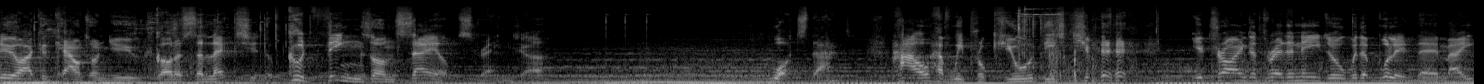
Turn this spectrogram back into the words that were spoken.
Knew I could count on you. Got a selection of good things on sale, stranger. What's that? How have we procured these You're trying to thread a needle with a bullet there, mate.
